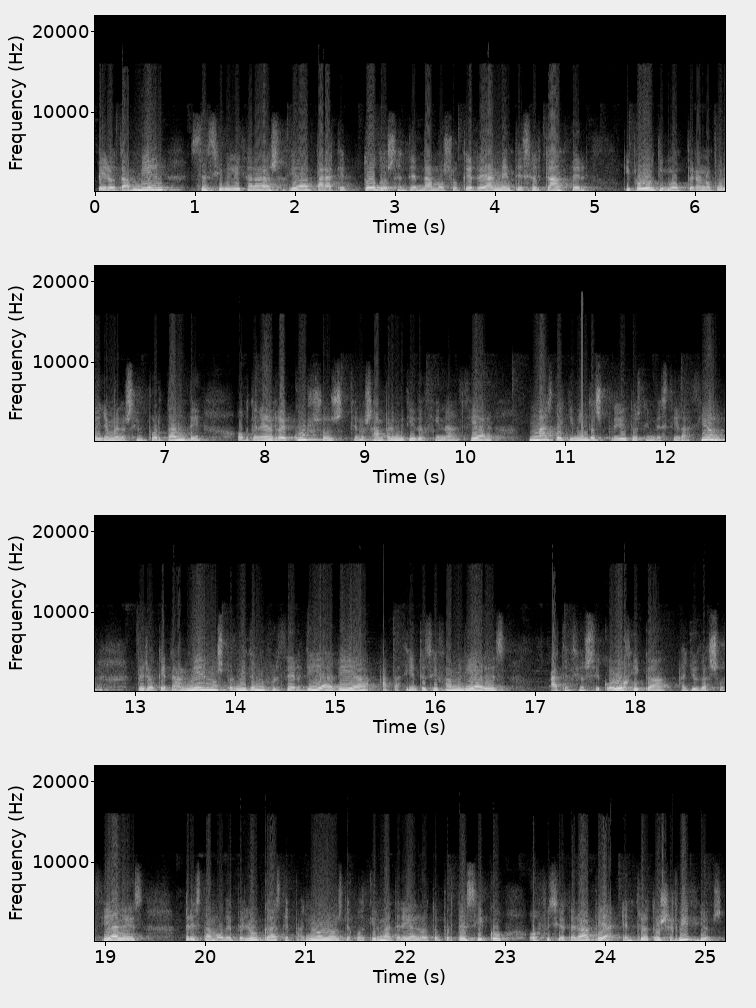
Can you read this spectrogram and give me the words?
pero también sensibilizar a la sociedad para que todos entendamos lo que realmente es el cáncer. Y por último, pero no por ello menos importante, obtener recursos que nos han permitido financiar más de 500 proyectos de investigación, pero que también nos permiten ofrecer día a día a pacientes y familiares atención psicológica, ayudas sociales, préstamo de pelucas, de pañuelos, de cualquier material ortoprotésico o fisioterapia, entre otros servicios,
